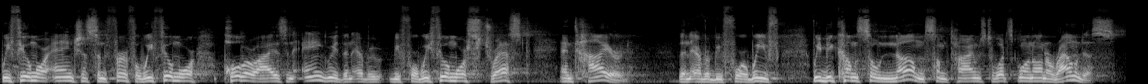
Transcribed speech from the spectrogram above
We feel more anxious and fearful. We feel more polarized and angry than ever before. We feel more stressed and tired than ever before. We've we become so numb sometimes to what's going on around us,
